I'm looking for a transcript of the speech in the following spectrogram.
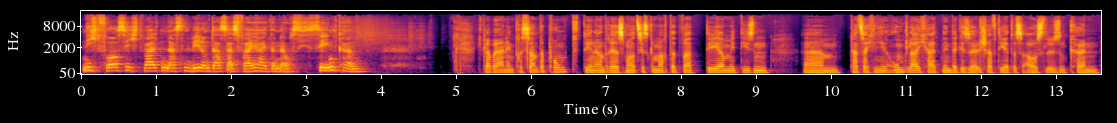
nicht Vorsicht walten lassen will und das als Freiheit dann auch sehen kann. Ich glaube, ein interessanter Punkt, den Andreas Marzis gemacht hat, war der mit diesen ähm, tatsächlichen Ungleichheiten in der Gesellschaft, die etwas auslösen können.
